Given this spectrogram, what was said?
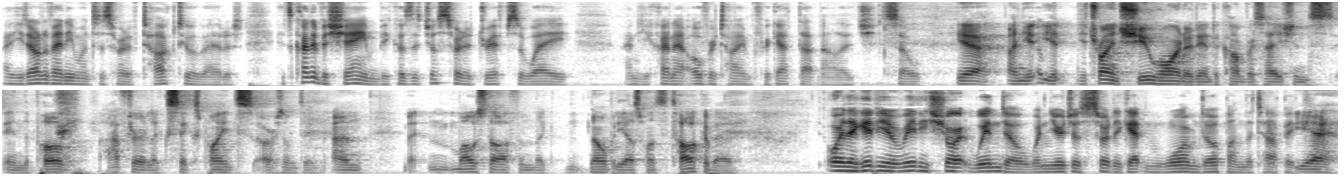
and you don't have anyone to sort of talk to about it, it's kind of a shame because it just sort of drifts away, and you kind of over time forget that knowledge. So Yeah, and you, you, you try and shoehorn it into conversations in the pub after like six pints or something, and most often like nobody else wants to talk about it. Or they give you a really short window when you're just sort of getting warmed up on the topic, Yeah,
